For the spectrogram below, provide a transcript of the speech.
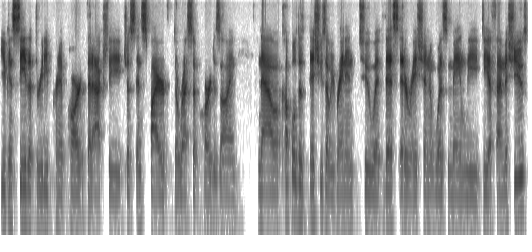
you can see the 3D printed part that actually just inspired the rest of our design. Now, a couple of the issues that we ran into with this iteration was mainly DFM issues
